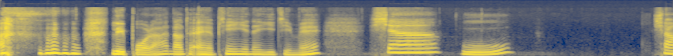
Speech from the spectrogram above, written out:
လေးပေါ်တာနောက်ထပ်အဲဖြင်းရင်းနဲ့ရေးကြည့်မယ်ရှမ်းဝူရှ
